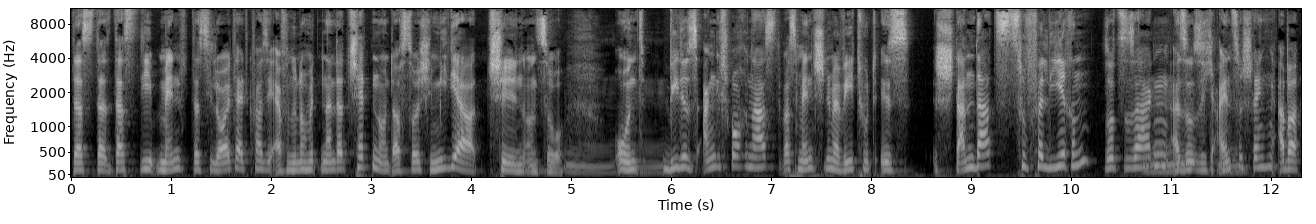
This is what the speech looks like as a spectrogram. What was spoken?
Dass, dass, dass, die Mensch, dass die Leute halt quasi einfach nur noch miteinander chatten und auf Social Media chillen und so. Mhm. Und wie du es angesprochen hast, was Menschen immer wehtut, ist Standards zu verlieren, sozusagen, mhm. also sich einzuschränken. Aber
